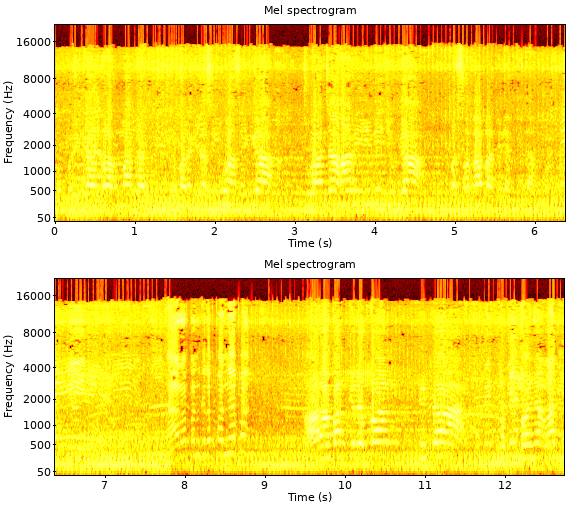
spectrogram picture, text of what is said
memberikan rahmat dan kepada kita semua sehingga cuaca hari ini juga bersahabat dengan kita. Harapan ke depannya Pak? Harapan ke depan kita lebih banyak lagi,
